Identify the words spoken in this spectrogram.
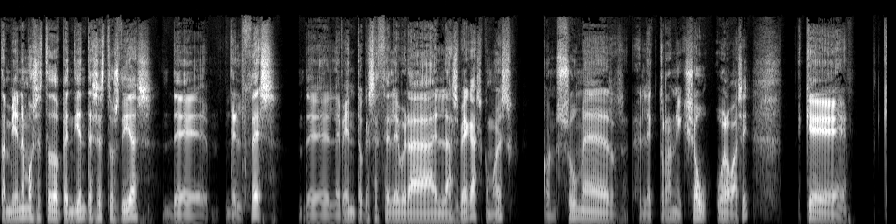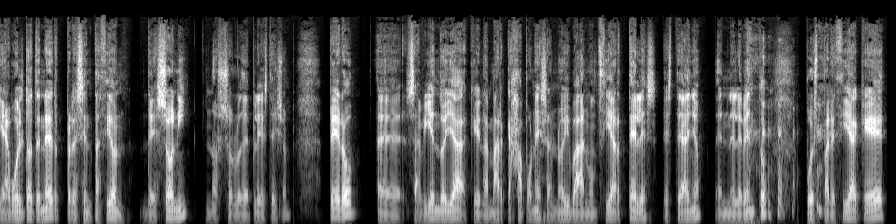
También hemos estado pendientes estos días de, del CES, del evento que se celebra en Las Vegas, como es Consumer Electronic Show o algo así, que, que ha vuelto a tener presentación de Sony, no solo de PlayStation, pero eh, sabiendo ya que la marca japonesa no iba a anunciar teles este año en el evento, pues parecía que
